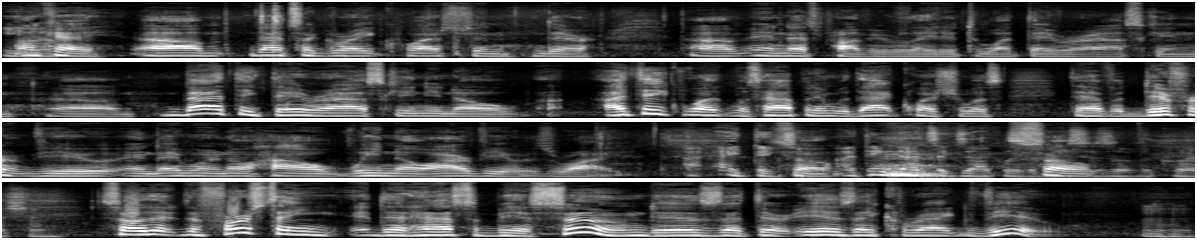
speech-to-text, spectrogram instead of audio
You? Okay, um, that's a great question there, um, and that's probably related to what they were asking. Um, I think they were asking, you know, I think what was happening with that question was they have a different view, and they want to know how we know our view is right. I think so. I think that's exactly the so- basis of the question. So the, the first thing that has to be assumed is that there is a correct view. Mhm.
